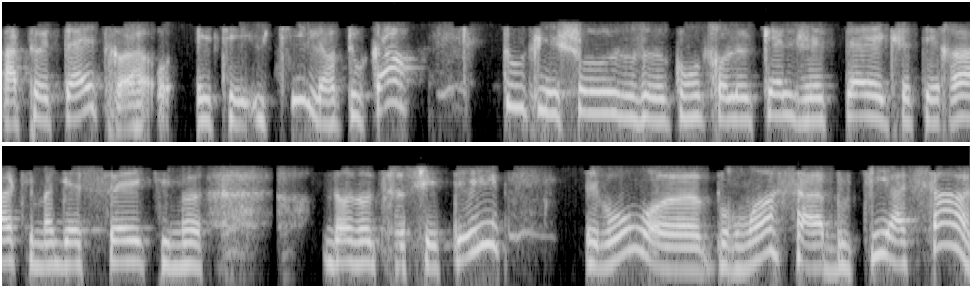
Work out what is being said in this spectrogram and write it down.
a peut-être été utile. En tout cas, toutes les choses contre lesquelles j'étais, etc., qui m'agaçaient, qui me dans notre société, et bon, euh, pour moi, ça aboutit à ça.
